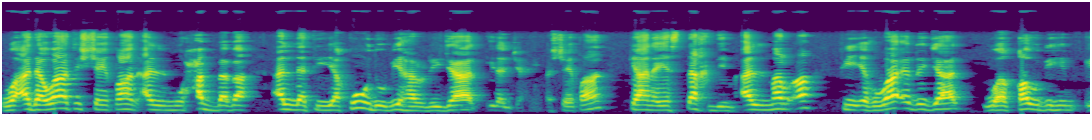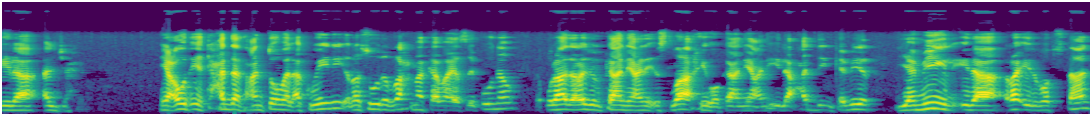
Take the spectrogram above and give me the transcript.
وأدوات الشيطان المحببة التي يقود بها الرجال إلى الجحيم. الشيطان كان يستخدم المرأة في إغواء الرجال وقودهم إلى الجحيم. يعود يتحدث عن توما الأكويني رسول الرحمة كما يصفونه. يقول هذا رجل كان يعني إصلاحي وكان يعني إلى حد كبير يميل إلى رأي البروتستان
